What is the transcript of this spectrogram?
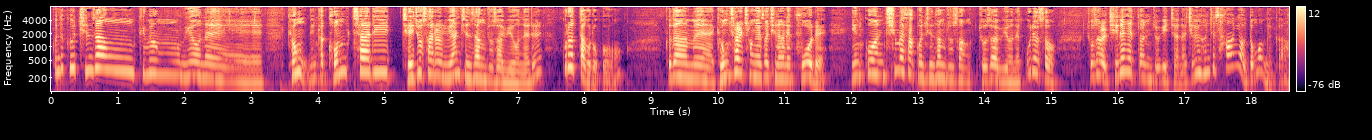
근데 그 진상규명위원회 경 그러니까 검찰이 재조사를 위한 진상조사위원회를 꾸렸다 그러고 그 다음에 경찰청에서 지난해 9월에 인권 침해 사건 진상조사위원회 꾸려서 조사를 진행했던 적이 있잖아요. 지금 현재 상황이 어떤 겁니까?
